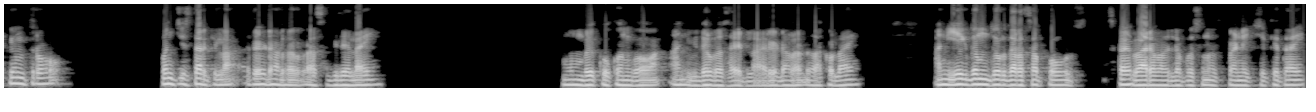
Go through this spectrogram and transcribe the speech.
शेतकरी मित्र? पंचवीस तारखेला रेड अलर्ट असं दिलेला आहे. मुंबई कोकण गोवा आणि विदर्भ साईडला रेड अलर्ट दाखवला आहे. आणि एकदम जोरदार असा पाऊस सकाळी बारा वाजल्यापासूनच पडण्याची शक्यता आहे.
